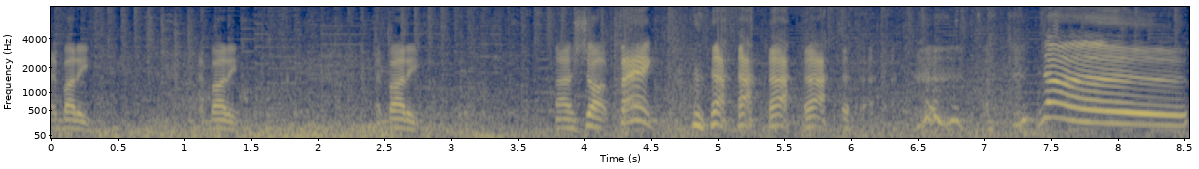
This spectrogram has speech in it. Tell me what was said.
Hey, buddy. Hey, buddy. Hey, buddy. Nice shot. Bang! no!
